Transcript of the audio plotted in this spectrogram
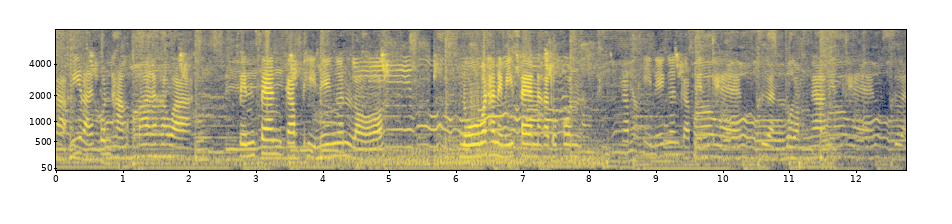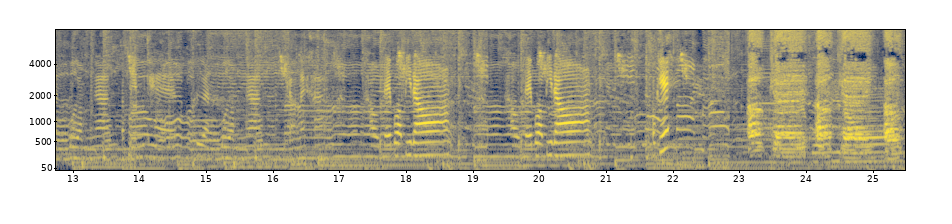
จะมีหลายคนถามเข้ามานะคะว่า เป็นแฟนกับผีเนเงินเหรอ หนูว่าท่านไหนมีแฟนนะคะทุกคนกับผีเนเงินกับเป็นแค่เพื่อนรวมงานเป็นแค่เพื่อนรวมงานกับเป็นแค่เพื่อนรวมงานกันนะคะ เขาได้บอกพี่ดอง เขาได้บอกพี่ดอง โอเค Okay, okay.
